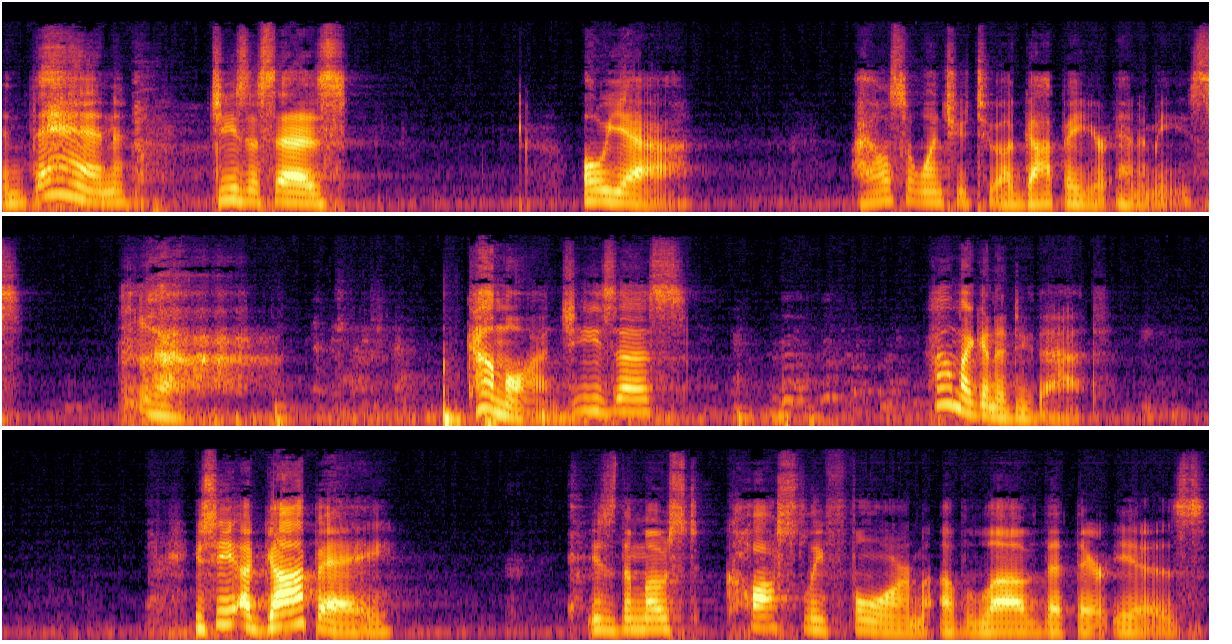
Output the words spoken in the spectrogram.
And then Jesus says, Oh, yeah, I also want you to agape your enemies. Come on, Jesus. How am I going to do that? You see, agape is the most costly form of love that there is.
